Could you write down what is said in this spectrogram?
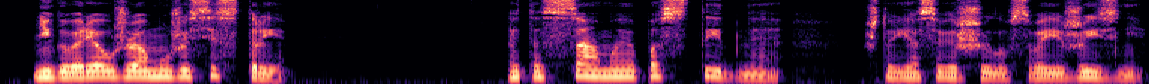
— не говоря уже о муже сестры. «Это самое постыдное, что я совершила в своей жизни»,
